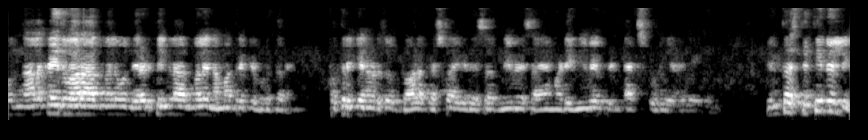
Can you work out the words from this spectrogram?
ಒಂದ್ ನಾಲ್ಕೈದು ವಾರ ಆದ್ಮೇಲೆ, ಒಂದ್ ಎರಡು ತಿಂಗಳಾದ್ಮೇಲೆ ನಮ್ಮ ಹತ್ರಕ್ಕೆ ಬಿಡ್ತಾರೆ. ಪತ್ರಿಕೆ ನಡೆಸೋದು ಬಹಳ ಕಷ್ಟ ಆಗಿದೆ ಸರ್. ನೀವೇ ಸಹಾಯ ಮಾಡಿ, ನೀವೇ ಪ್ರಿಂಟ್ ಹಾಕ್ಸ್ಕೊಡಿ ಹೀಗೆ. ಇಂಥ ಸ್ಥಿತಿನಲ್ಲಿ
